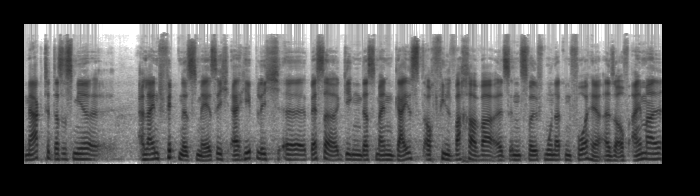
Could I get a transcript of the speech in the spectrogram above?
merkte, dass es mir allein fitnessmäßig erheblich äh, besser ging, dass mein Geist auch viel wacher war als in zwölf Monaten vorher. Also auf einmal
